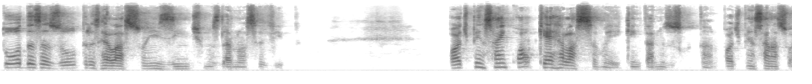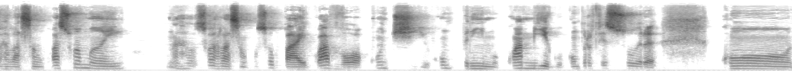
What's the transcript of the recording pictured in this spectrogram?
todas as outras relações íntimas da nossa vida, Pode pensar em qualquer relação aí, quem está nos escutando. Pode pensar na sua relação com a sua mãe, na sua relação com seu pai, com a avó, com o tio, com o primo, com amigo, com professora, com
